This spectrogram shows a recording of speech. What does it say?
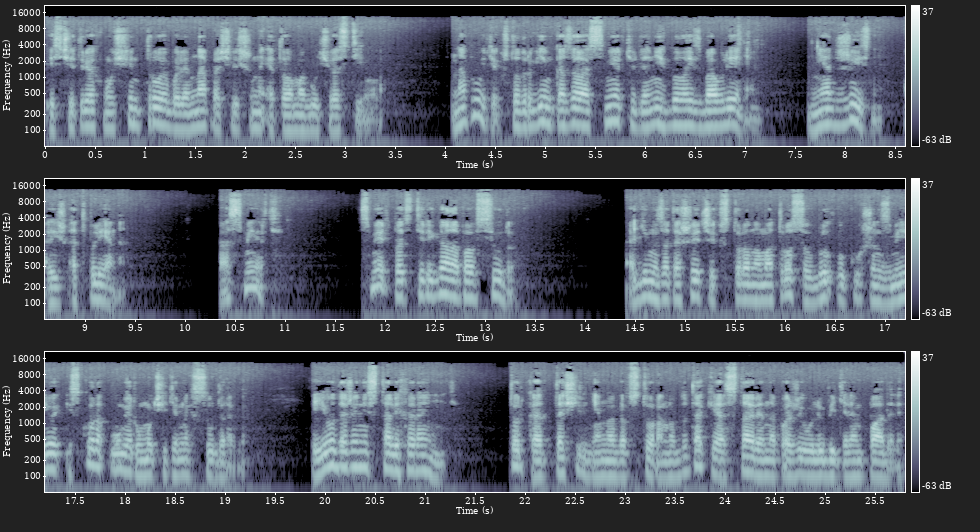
Из четырех мужчин трое были напрочь лишены этого могучего стимула. Напротив, что другим казалось смертью, для них было избавлением. Не от жизни, а лишь от плена. А смерть? Смерть подстерегала повсюду. Один из отошедших в сторону матросов был укушен змеей и скоро умер в мучительных судорогах. Его даже не стали хоронить. Только оттащили немного в сторону, да так и оставили на поживу любителям падали.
